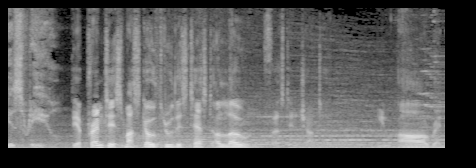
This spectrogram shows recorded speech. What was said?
is real. The apprentice must go through this test alone, First Enchanter. You are ready.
